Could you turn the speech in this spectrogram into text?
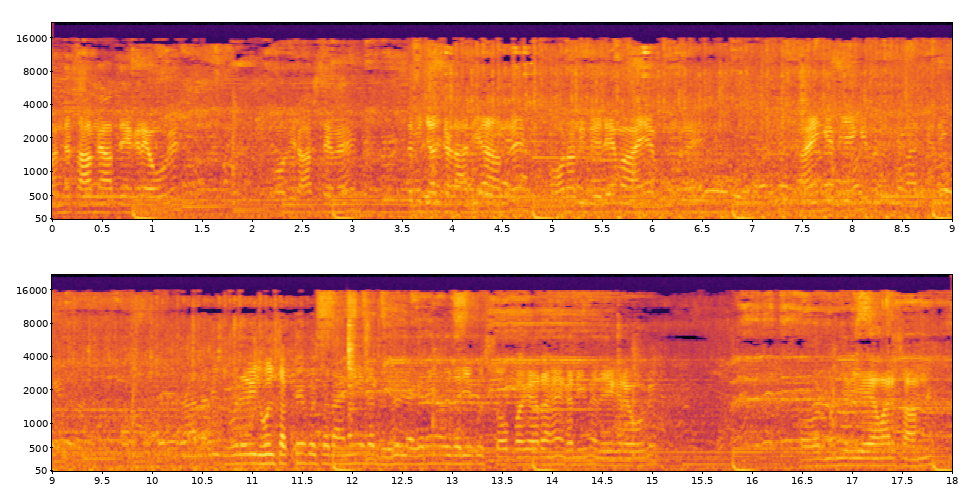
मंदिर सामने आप देख रहे होगे। और अभी रास्ते में। सभी जल चढ़ा दिया हमने। और अभी मेले में आए हैं, घूम रहे हैं। आएँगे पियेंगे तो अभी झूले भी झूल सकते हैं, कुछ पता नहीं इधर झूले लग रहे हैं, इधर ये कुछ शॉप वगैरह हैं, गली में देख रहे होगे। और मंदिर ये है हमारे सामने।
